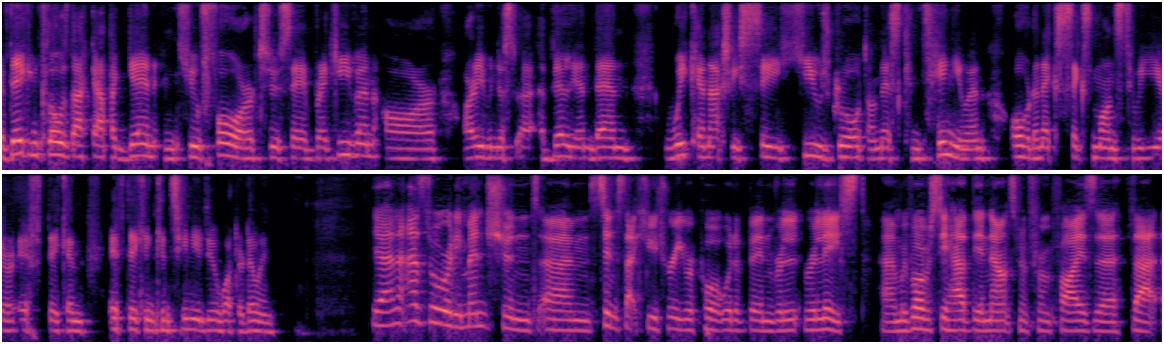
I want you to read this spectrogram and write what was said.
if they can close that gap again in Q4 to say break even or or even just a billion, then we can actually see huge growth on this continuing over the next six months to a year if they can if they can continue to do what they're doing. Yeah, and as already mentioned, um, since that Q3 report would have been re- released, um, we've obviously had the announcement from Pfizer that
